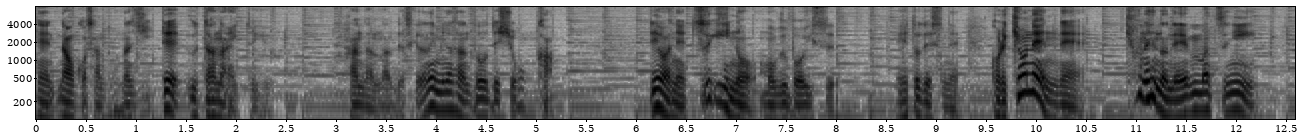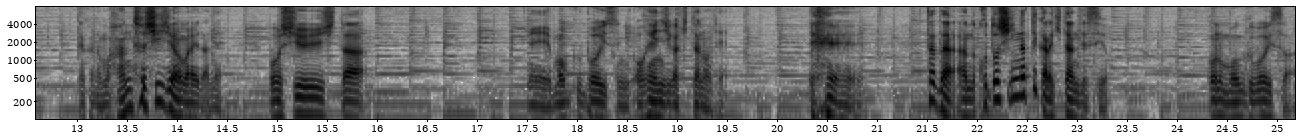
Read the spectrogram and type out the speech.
えーね、直子さんと同じで打たないという判断なんですけどね。皆さんどうでしょうか？ではね次のモグボイス。えっ、とですねこれ去年ね去年の年末にだからもう半年以上前だね。募集した、えーモグボイスにお返事が来たので、えーただあの今年になってから来たんですよ。このモグボイスは。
